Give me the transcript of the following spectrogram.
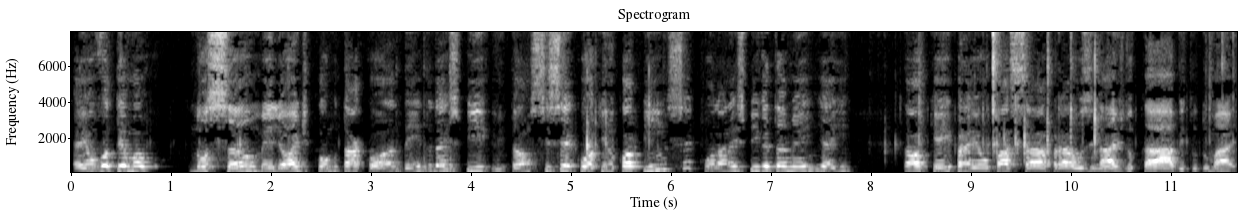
Aí eu vou ter uma, noção melhor de como está a cola dentro da espiga. Então, se secou aqui no copinho, secou lá na espiga também, e aí tá ok para eu passar para a usinagem do cabo e tudo mais.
